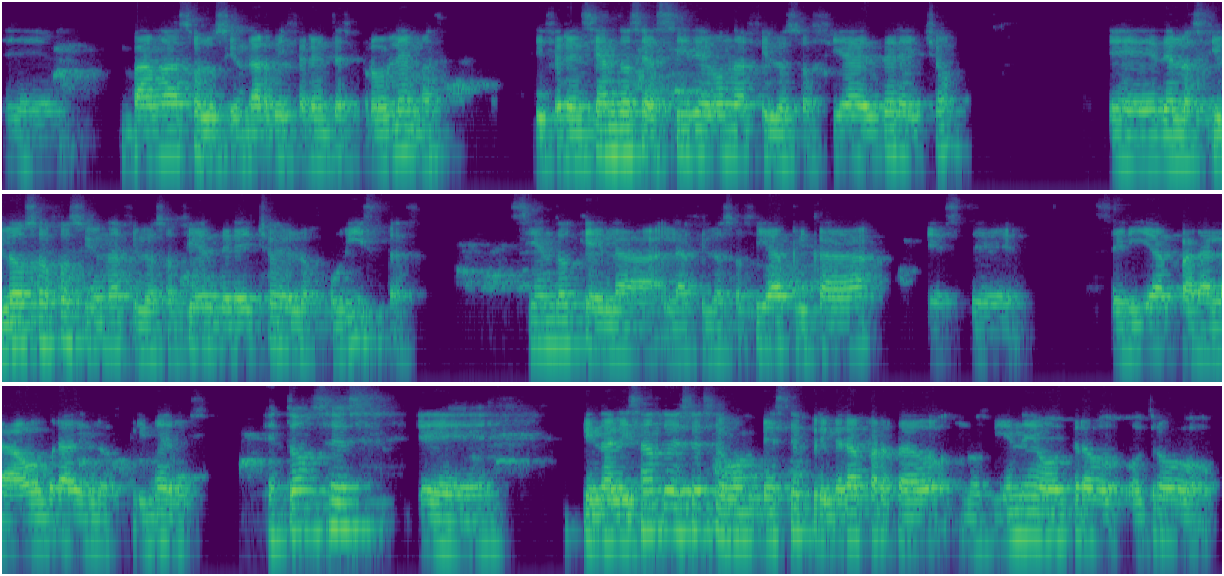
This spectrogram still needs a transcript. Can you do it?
Eh, van a solucionar diferentes problemas, diferenciándose así de una filosofía del derecho de los filósofos y una filosofía del derecho de los juristas, siendo que la, la filosofía aplicada este, sería para la obra de los primeros. Entonces, eh, finalizando ese, ese primer apartado, nos viene otro, otro,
